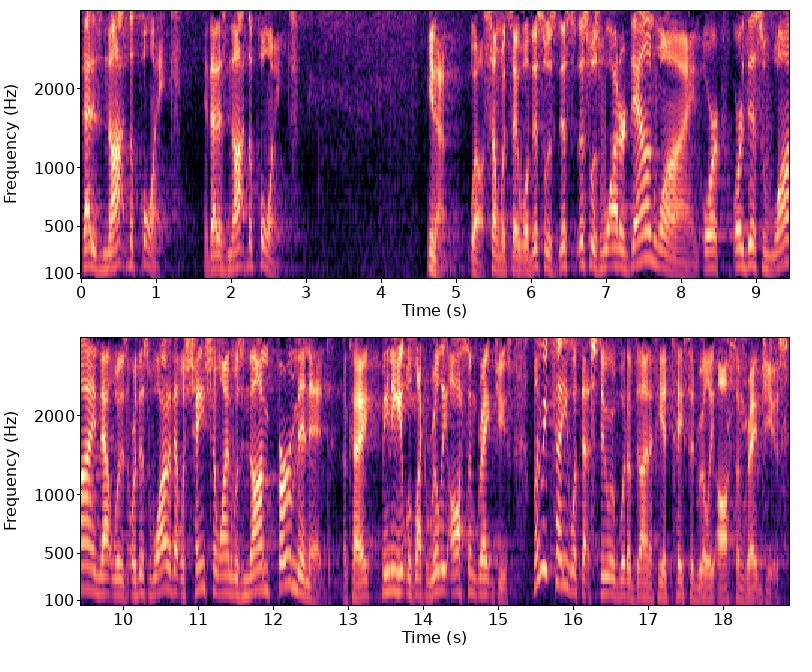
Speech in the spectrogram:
That is not the point. That is not the point. You know, well, some would say, well, this was, this, this was watered down wine, or, or this wine that was, or this water that was changed to wine was non fermented, okay? Meaning it was like really awesome grape juice. Let me tell you what that steward would have done if he had tasted really awesome grape juice.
